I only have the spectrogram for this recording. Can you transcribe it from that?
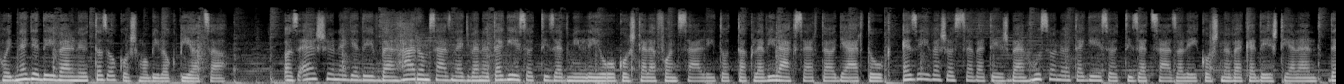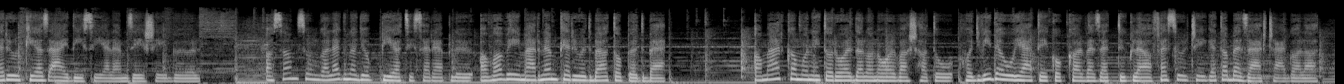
hogy negyedével nőtt az okosmobilok piaca az első negyedévben 345,5 millió okos telefont szállítottak le világszerte a gyártók, ez éves összevetésben 25,5%-os növekedést jelent, derül ki az IDC elemzéséből. A Samsung a legnagyobb piaci szereplő, a Huawei már nem került be a top 5-be. A Márka Monitor oldalon olvasható, hogy videójátékokkal vezettük le a feszültséget a bezártság alatt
